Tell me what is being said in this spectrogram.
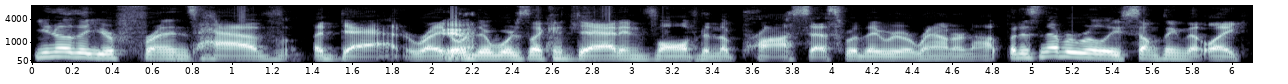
you know that your friends have a dad, right? Yeah. Or there was like a dad involved in the process where they were around or not. But it's never really something that like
